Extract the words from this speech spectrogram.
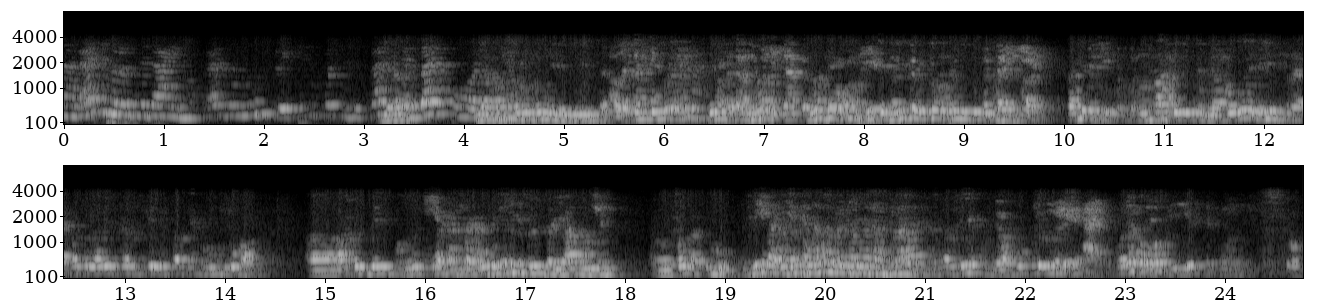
наразі ми розглядаємо проект землеустрою, який він хоче затвердити без Я вас погодження. розумію, дивіться. Але там є- там є ну, ну, які контакти людини. Коли їм треба, то навіть кажуть, що він голосував. Вашу людині позиція, вони заяву, чи е, що ви, ну, Зліва є канал, ви вона не там знаєте, це ж є Вони погоджують секундочку.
